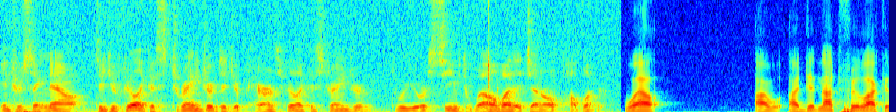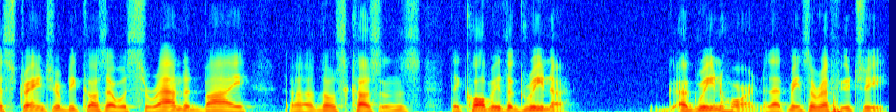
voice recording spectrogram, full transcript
Interesting. Now, did you feel like a stranger? Did your parents feel like a stranger? Were you received well by the general public? Well, I, I did not feel like a stranger because I was surrounded by uh, those cousins. They called me the greener, a greenhorn, and that means a refugee.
